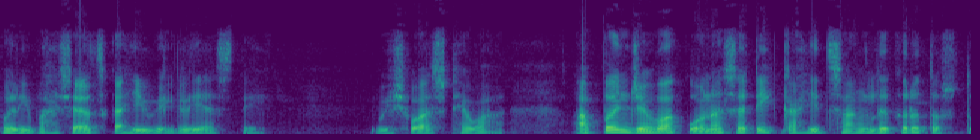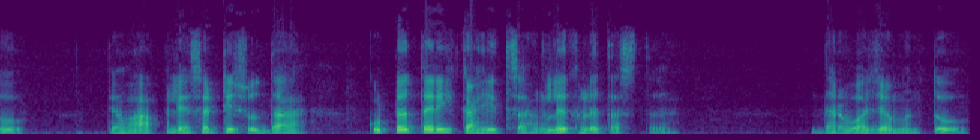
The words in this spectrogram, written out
परिभाषाच काही वेगळी असते. विश्वास ठेवा आपण जेव्हा कोणासाठी काही चांगलं करत असतो तेव्हा आपल्यासाठी सुद्धा कुठंतरी काही चांगलं घडत असतं. दरवाजा म्हणतो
